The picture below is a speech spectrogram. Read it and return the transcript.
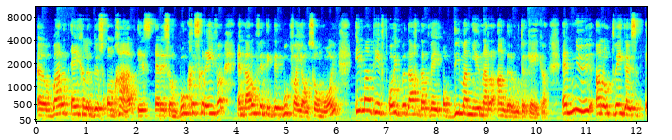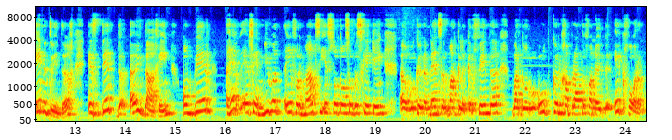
Uh, waar het eigenlijk dus om gaat, is er is een boek geschreven en daarom vind ik dit boek van jou zo mooi. Iemand heeft ooit bedacht dat wij op die manier naar een ander moeten kijken. En nu, anno 2021, is dit de uitdaging om weer er zijn nieuwe informatie is tot onze beschikking. Uh, we kunnen mensen makkelijker vinden, waardoor we ook kunnen gaan praten vanuit de ik-vorm.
